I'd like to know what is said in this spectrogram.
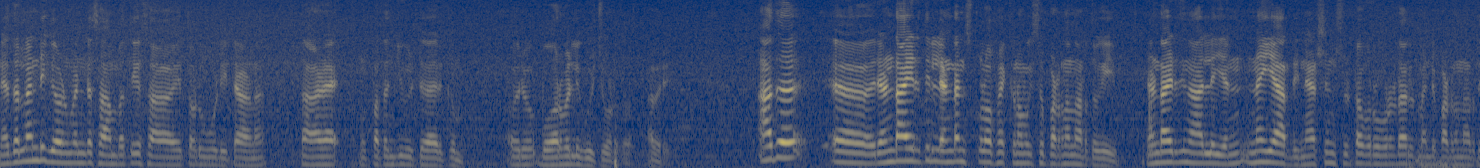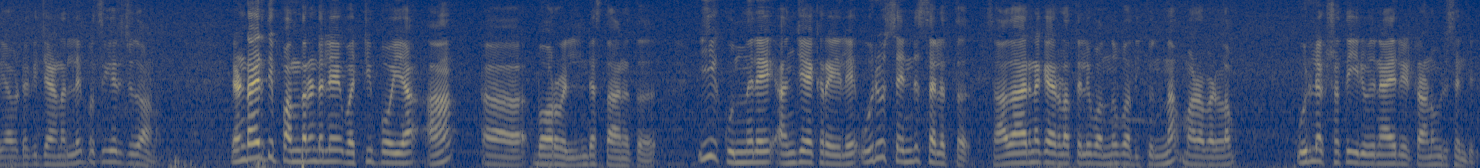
നെതർലൻഡ് ഗവൺമെന്റ് സാമ്പത്തിക സഹായത്തോട് കൂടിയിട്ടാണ് താഴെ മുപ്പത്തഞ്ച് വീട്ടുകാർക്കും ഒരു ബോർവെല്ല് കുഴിച്ചു കൊടുത്തത് അവർ അത് രണ്ടായിരത്തിൽ ലണ്ടൻ സ്കൂൾ ഓഫ് എക്കണോമിക്സ് പഠനം നടത്തുകയും രണ്ടായിരത്തി നാലിൽ N I R D national institute of rural development പഠനം നടത്തി അവിടേക്ക് ജേണലിൽ പ്രസിദ്ധീകരിച്ചതാണ്. രണ്ടായിരത്തി പന്ത്രണ്ടിലെ വറ്റിപ്പോയ ആ, ബോർവെല്ലിന്റെ സ്ഥാനത്ത്. ഈ കുന്നിലെ അഞ്ച് ഏക്കറയിലെ ഒരു സെന്റ് സ്ഥലത്ത് സാധാരണ കേരളത്തിൽ വന്ന് പതിക്കുന്ന മഴവെള്ളം ഒരു ലക്ഷത്തി ഇരുപതിനായിരം ലിറ്ററാണ് ഒരു സെന്റിൽ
